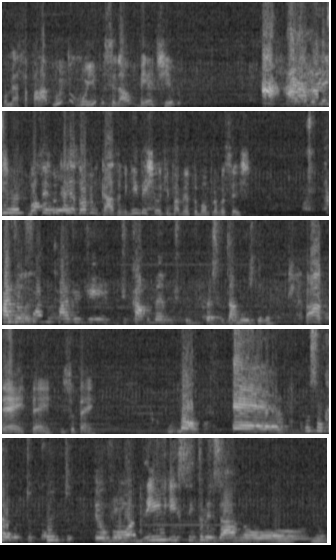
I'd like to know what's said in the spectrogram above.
Começa a falar muito ruim, por sinal, bem antigo. Ah, Cara, vocês, rádio. vocês nunca resolvem um caso, ninguém deixa um equipamento bom pra vocês. Rádio eu falo rádio de, de carro mesmo, tipo, pra escutar música. Né? Ah, tem, tem, isso tem. Bom, é, como eu sou um cara muito culto, eu vou abrir e sintonizar no, no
